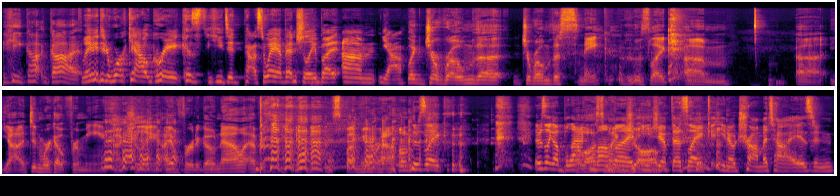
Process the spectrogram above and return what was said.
he got got. Maybe it didn't work out great because he did pass away eventually, but um, yeah. Like Jerome the Jerome the snake, who's like, um, uh, yeah, it didn't work out for me. Actually, I have vertigo now. Ever since you picked me up and spun me around, There's like there's like a black lost my mamba in. Egypt that's like you know traumatized, and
